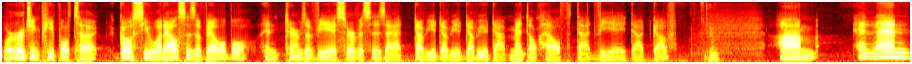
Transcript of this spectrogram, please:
we're urging people to go see what else is available in terms of VA services at www.mentalhealth.va.gov. Um, and then,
